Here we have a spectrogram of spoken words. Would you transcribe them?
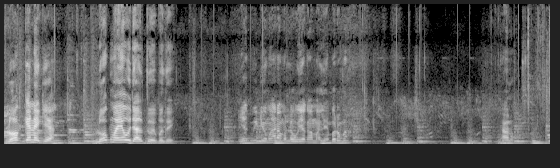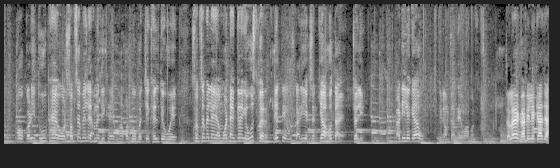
વ્લોગ કેને ગયા વ્લોગમાં એવું જ હાલતું હોય બધું एक वीडियो मारा मतलब एक आमा ले बरोबर हेलो तो कड़ी धूप है और सबसे पहले हमें दिखे वहाँ पर दो बच्चे खेलते हुए। सबसे पहले हम अटैक करेंगे उस पर देखते हैं उसका रिएक्शन क्या होता है। चलिए गाड़ी लेके आओ फिर हम चलते हैं वहाँ पर। चले गाड़ी लेके आजा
